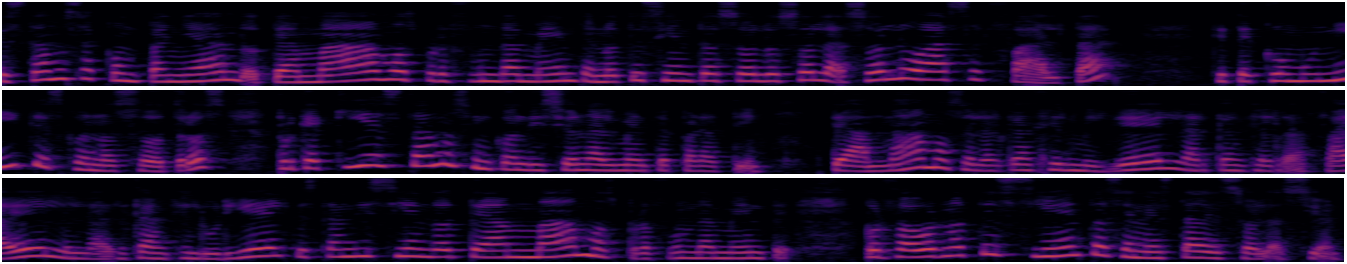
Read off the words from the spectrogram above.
estamos acompañando, te amamos profundamente, no te sientas solo, sola, solo hace falta que te comuniques con nosotros, porque aquí estamos incondicionalmente para ti. Te amamos el arcángel Miguel, el arcángel Rafael, el arcángel Uriel, te están diciendo te amamos profundamente. Por favor, no te sientas en esta desolación.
